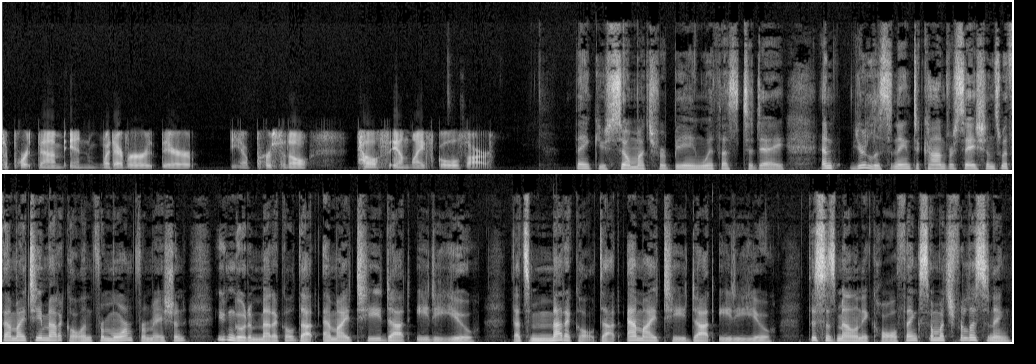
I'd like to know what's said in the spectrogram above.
support them in whatever their you know personal health and life goals are. Thank you so much for being with us today. And you're listening to Conversations with MIT Medical. And for more information, you can go to medical.mit.edu. That's medical.mit.edu. This is Melanie Cole. Thanks so much for listening.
